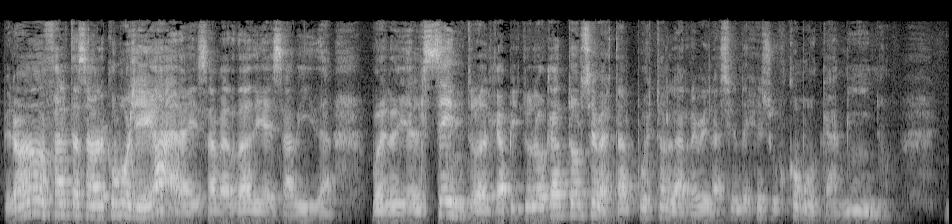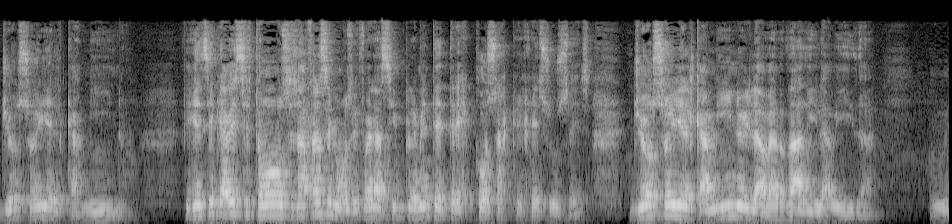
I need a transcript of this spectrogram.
Pero ahora nos falta saber cómo llegar a esa verdad y a esa vida. Bueno, y el centro del capítulo 14 va a estar puesto en la revelación de Jesús como camino. Yo soy el camino. Fíjense que a veces tomamos esa frase como si fuera simplemente tres cosas que Jesús es. Yo soy el camino y la verdad y la vida. ¿Mm?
